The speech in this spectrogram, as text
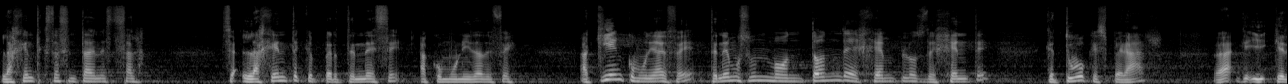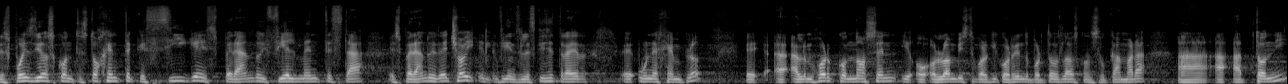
la gente que está sentada en esta sala. O sea, la gente que pertenece a comunidad de fe. Aquí en Comunidad de Fe tenemos un montón de ejemplos de gente que tuvo que esperar y que después Dios contestó, gente que sigue esperando y fielmente está esperando. Y de hecho hoy, fíjense, les quise traer eh, un ejemplo. Eh, a, lo mejor conocen o, lo han visto por aquí corriendo por todos lados con su cámara a, Tony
